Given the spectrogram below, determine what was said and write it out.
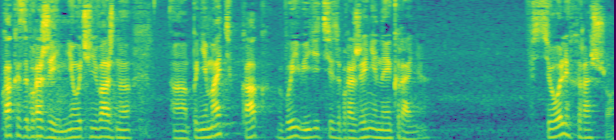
как изображение. Мне очень важно а, понимать, как вы видите изображение на экране. Все ли хорошо?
